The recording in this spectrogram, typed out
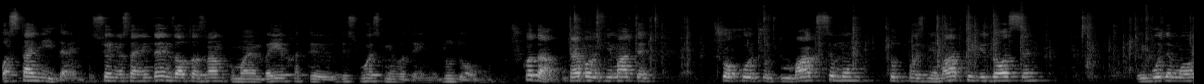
останній день. Сьогодні останній день, завтра зранку маємо виїхати десь 8 годині додому. Шкода, треба знімати, що хочу максимум. Тут познімати відоси. І будемо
